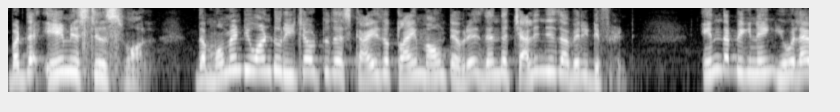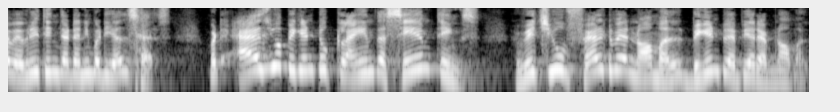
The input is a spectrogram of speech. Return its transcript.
but the aim is still small. The moment you want to reach out to the skies or climb Mount Everest, then the challenges are very different. In the beginning, you will have everything that anybody else has. But as you begin to climb, the same things which you felt were normal begin to appear abnormal.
